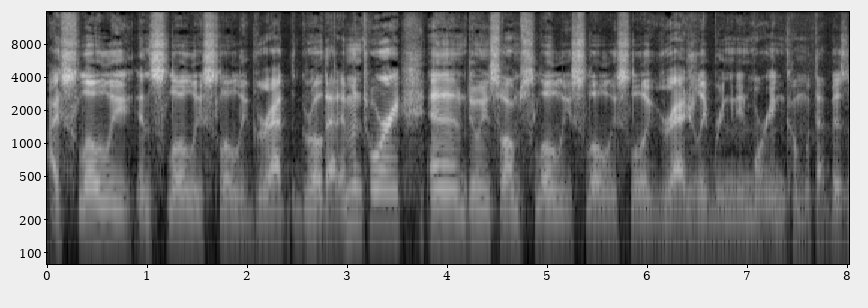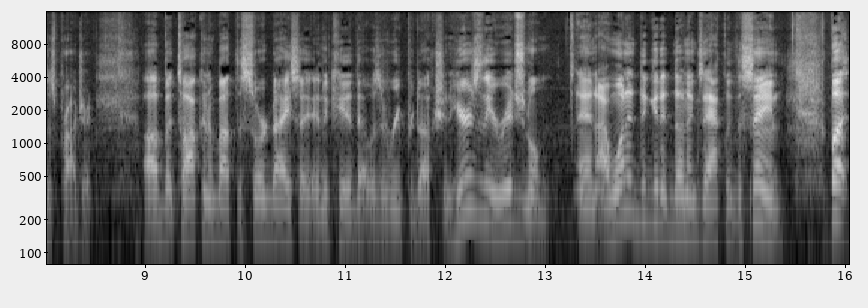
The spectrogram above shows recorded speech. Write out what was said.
I slowly and slowly, slowly grad- grow that inventory, and in doing so, I'm slowly, slowly, slowly, gradually bringing in more income with that business project. Uh, but talking about the sword dice, I indicated that was a reproduction. Here's the original, and I wanted to get it done exactly the same, but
